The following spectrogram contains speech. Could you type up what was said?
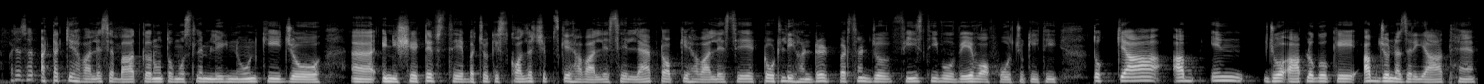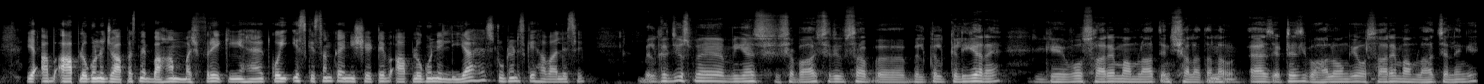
अच्छा सर, अटक के हवाले से बात करूँ तो मुस्लिम लीग नून की जो इनिशिएटिव्स थे, बच्चों की स्कॉलरशिप्स के हवाले से लैपटॉप के हवाले से टोटली हंड्रेड परसेंट जो फ़ीस थी वो वेव ऑफ़ हो चुकी थी। तो क्या अब इन जो आप लोगों के, अब जो नज़रियात हैं, या अब आप लोगों ने जो आपस में बाहम मशवरे किए हैं, कोई इस किस्म का इनिशिएटिव आप लोगों ने लिया है स्टूडेंट्स के हवाले से? बिल्कुल जी उसमें मियाँ शबाज शरीफ साहब बिल्कुल क्लियर हैं कि वो सारे मामला इन ताला एज़ इट इज़ ही बहाल होंगे और सारे मामला चलेंगे।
